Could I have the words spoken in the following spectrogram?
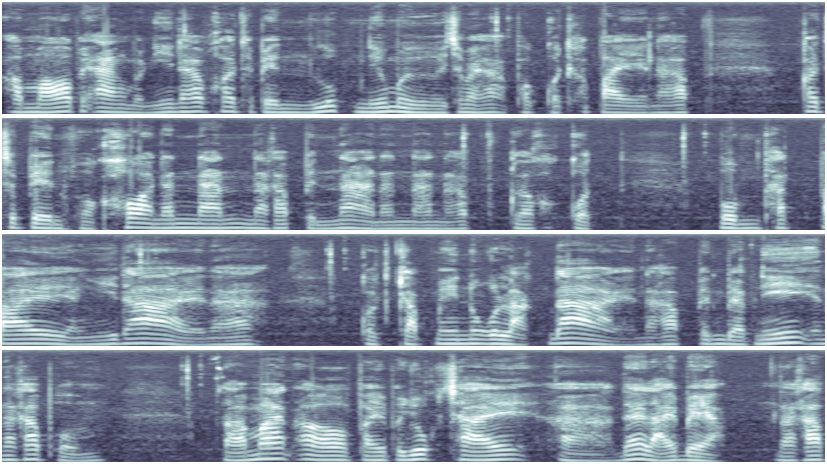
เอาเมาส์ไปอ้างแบบนี้นะครับ ก็จะเป็นรูปนิ้วมือใช่ไหมครับพอกดเข้าไปนะครับ ก็จะเป็นหัวข้อนั้นๆนะครับ เป็นหน้านั้นๆนะครับ แล้วก็กดปุ่มถัดไปอย่างนี้ได้นะฮะกดกลับเมนูหลักได้นะครับ เป็นแบบนี้นะครับผมสามารถเอาไปประยุกต์ใช้ได้หลายแบบนะครับ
